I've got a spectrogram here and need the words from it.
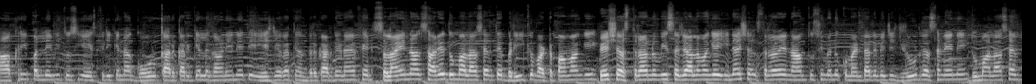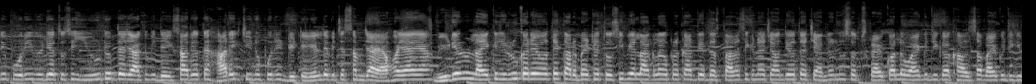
ਆਖਰੀ ਪੱਲੇ ਵੀ ਤੁਸੀਂ ਇਸ ਤਰੀਕੇ ਨਾਲ ਗੋਲ ਕਰ ਕਰਕੇ ਲਗਾਣੇ ਨੇ ਤੇ ਇਸ ਜਗ੍ਹਾ ਤੇ ਅੰਦਰ ਕਰ ਦੇਣਾ ਹੈ। ਫਿਰ ਸਲਾਈ ਨਾਲ ਸਾਰੇ ਦੁਮਾਲਾ ਸਾਹਿਬ ਤੇ ਬਰੀਕ ਵੱਟ ਪਾਵਾਂਗੇ। ਫਿਰ ਸ਼ਸਤਰਾਂ ਨੂੰ ਵੀ ਸਜਾ ਲਵਾਂਗੇ। ਇਹਨਾਂ ਸ਼ਸਤਰਾਂ ਦੇ ਨਾਮ ਤੁਸੀਂ ਮੈਨੂੰ ਕਮੈਂਟਾਂ ਦੇ ਵਿੱਚ ਜਰੂਰ ਦੱਸਣੇ ਨੇ। ਦੁਮਾਲਾ ਸਾਹਿਬ ਦੀ ਪੂਰੀ ਵੀਡੀਓ ਤੁਸੀਂ YouTube ਤੇ ਜਾ ਕੇ ਵੀ ਦੇਖ ਸਕਦੇ ਹੋ ਤੇ ਹਰ ਇੱਕ ਚੀਜ਼ ਨੂੰ ਪੂਰੀ ਡਿਟੇਲ ਦੇ ਵਿੱਚ ਸਮਝਾਇਆ ਹੋਇਆ ਹੈ ਵੀਡੀਓ ਨੂੰ ਲਾਈਕ ਜਰੂਰ ਕਰਿਓ ਤੇ ਘਰ ਬੈਠੇ ਤੁਸੀਂ ਵੀ ਅਲੱਗ-ਅਲੱਗ ਪ੍ਰਕਾਰ ਦੀਆਂ ਦਸਤਾਰਾਂ ਸਿੱਖਣਾ ਚਾਹੁੰਦੇ ਹੋ ਤਾਂ ਚੈਨਲ ਨੂੰ ਸਬਸਕ੍ਰਾਈਬ ਕਰ ਲਓ। ਵਾਹਿਗੁਰੂ ਜੀ ਕਾ ਖਾਲਸਾ, ਵਾਹਿਗੁਰੂ ਜੀ ਕੀ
